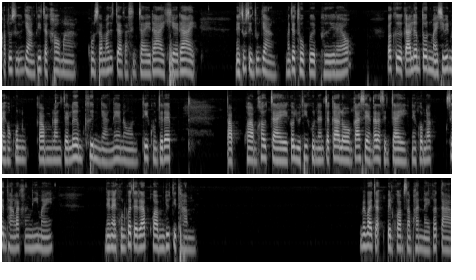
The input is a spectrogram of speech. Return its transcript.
กับทุกสิ่งทุกอย่างที่จะเข้ามา คุณสามารถที่จะตัดสินใจได้เคลียร์ได้ ในทุกสิ่งทุกอย่าง มันจะถูกเปิดเผยแล้ว ก็คือการเริ่มต้นใหม่ชีวิตใหม่ของคุณกำลังจะเริ่มขึ้นอย่างแน่นอนที่คุณจะได้ ความเข้าใจก็อยู่ที่คุณนั้นจะกล้าลองกล้าเสี่ยงกล้าตัดสินใจในความรักเส้นทางรักครั้งนี้ไหมยังไงคุณก็จะรับความยุติธรรม ไม่ว่าจะเป็นความสัมพันธ์ไหนก็ตาม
